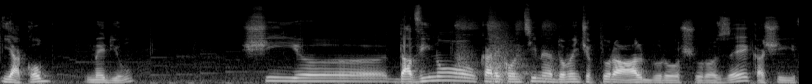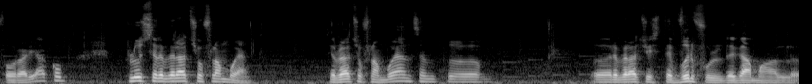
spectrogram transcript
Iacob, medium, și uh, Davino, care conține domen ceptura alb, roșu, roze, ca și Fourar Iacob, plus Revelațio flamboyant. Revelațio flamboyant sunt uh, Uh, Revelațio este vârful de gamă al, uh,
